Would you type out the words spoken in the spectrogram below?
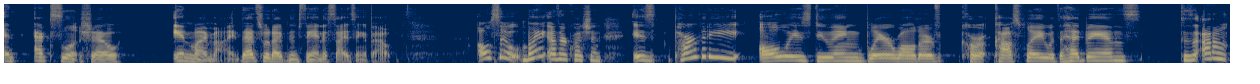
an excellent show in my mind. That's what I've been fantasizing about. Also, my other question is Parvati always doing Blair Waldorf co- cosplay with the headbands? Because I don't,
